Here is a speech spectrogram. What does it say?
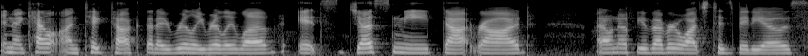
an account on TikTok that I really, really love. It's justme.rod. I don't know if you've ever watched his videos.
